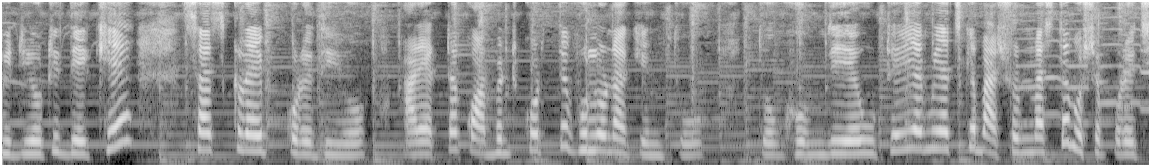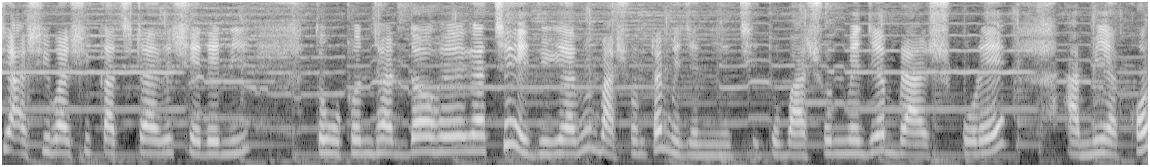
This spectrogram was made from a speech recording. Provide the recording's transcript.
ভিডিওটি দেখে সাবস্ক্রাইব করে দিও। আর একটা কমেন্ট করতে ভুলো না কিন্তু। তো ঘুম দিয়ে উঠেই আমি আজকে বাসন মাজতে বসে পড়েছি। আশি বাসি কাজটা আগে সেরে নিই। তো উঠোন ঝাড় দেওয়া হয়ে গেছে এইদিকে আমি বাসনটা মেজে নিয়েছি। তো বাসন মেজে ব্রাশ করে আমি এখন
